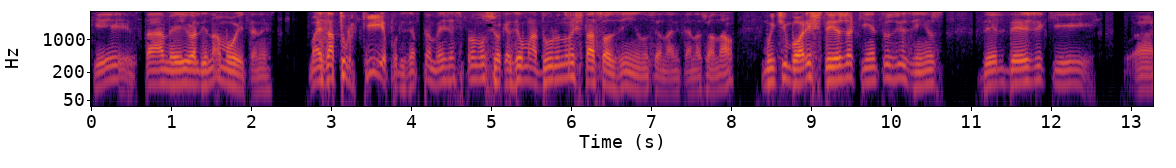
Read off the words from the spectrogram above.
que está meio ali na moita. Né? Mas a Turquia, por exemplo, também já se pronunciou. Quer dizer, o Maduro não está sozinho no cenário internacional, muito embora esteja aqui entre os vizinhos dele desde que a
